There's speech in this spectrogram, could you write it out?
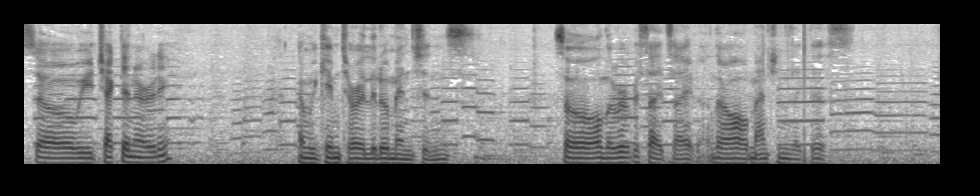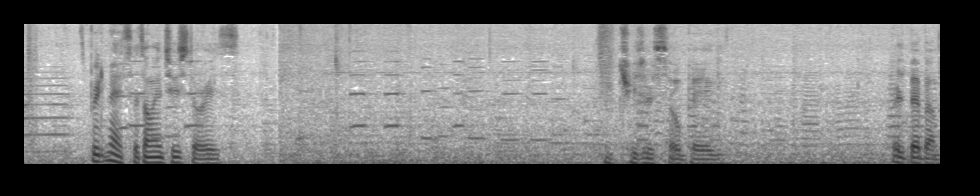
So we checked in already, and we came to our little mansions. So on the riverside side, they're all mansions like this. It's pretty nice. It's only two stories. The trees are so big. Where's Bebam?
